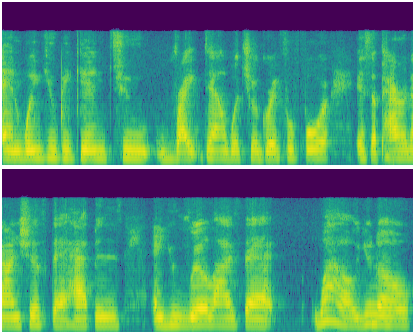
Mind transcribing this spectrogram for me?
and when you begin to write down what you're grateful for it's a paradigm shift that happens and you realize that wow you know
